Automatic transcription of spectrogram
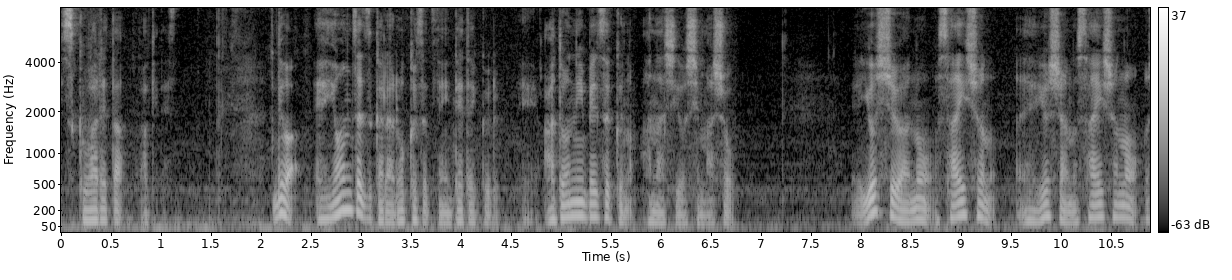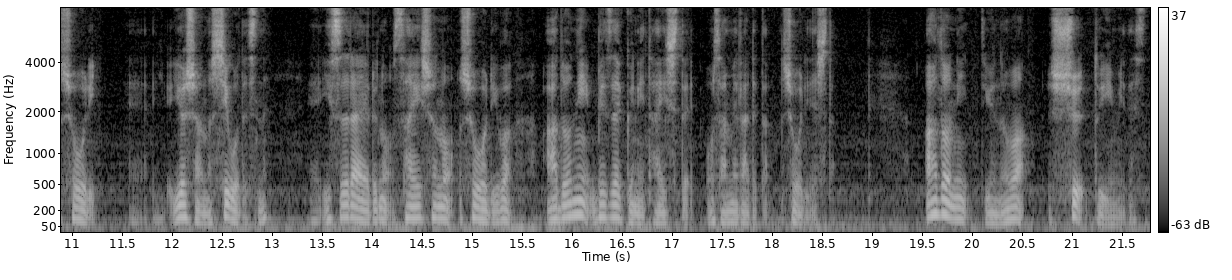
救われたわけです。では4節から6節に出てくるアドニベ族の話をしましょう。ヨシュアの最初のヨシュアの最初の勝利ヨシュアの死後ですね。イスラエルの最初の勝利はアドニ・ベゼクに対して収められた勝利でした。アドニっていうのは主という意味です。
